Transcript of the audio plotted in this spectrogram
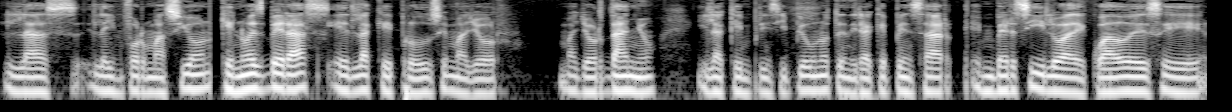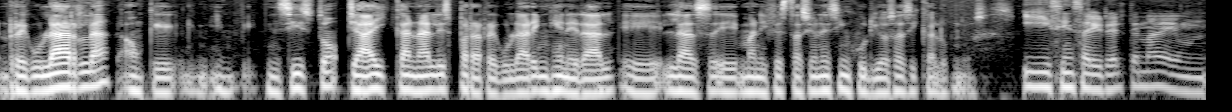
las, la información que no es veraz es la que produce mayor mayor daño y la que en principio uno tendría que pensar en ver si lo adecuado es eh, regularla, aunque, insisto, ya hay canales para regular en general eh, las eh, manifestaciones injuriosas y calumniosas. Y sin salir del tema de mm,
